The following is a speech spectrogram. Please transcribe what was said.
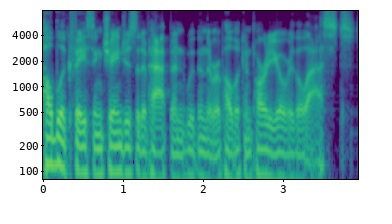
public facing changes that have happened within the republican party over the last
